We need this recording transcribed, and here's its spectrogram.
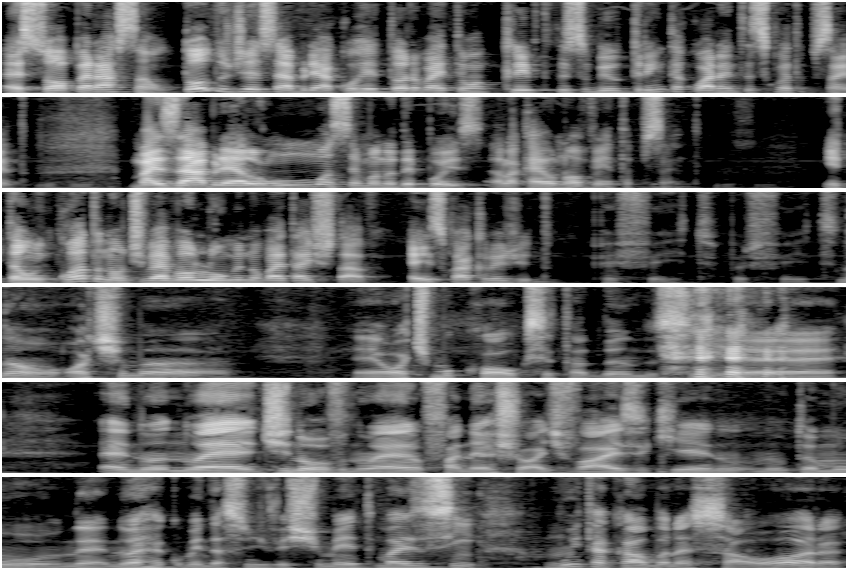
É só operação. Todo dia, se abrir a corretora, vai ter uma cripto que subiu 30%, 40%, 50%. Uhum. Mas abre ela uma semana depois, ela caiu 90%. Uhum. Então, enquanto não tiver volume, não vai estar estável. É isso que eu acredito. Perfeito, perfeito. Não, ótima. É ótimo call que você está dando. Assim. é, é, não, não, é, de novo, não é financial advice aqui, não, não, tamo, né, não é recomendação de investimento, mas assim, muita calma nessa hora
